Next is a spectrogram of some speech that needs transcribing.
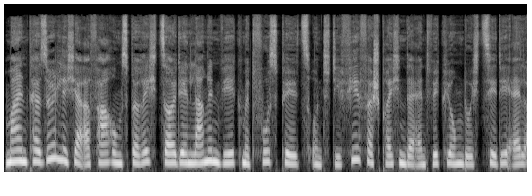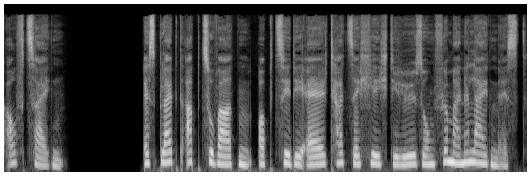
Mein persönlicher Erfahrungsbericht soll den langen Weg mit Fußpilz und die vielversprechende Entwicklung durch CDL aufzeigen. Es bleibt abzuwarten, ob CDL tatsächlich die Lösung für meine Leiden ist.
